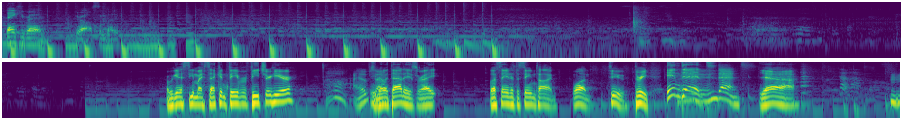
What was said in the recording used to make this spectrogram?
Thank you, Brad. You're awesome, buddy. Are we going to see my second favorite feature here? I hope You so. know what that is, right? Let's say it at the same time. One, two, three. Indent. Indent. Yeah.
